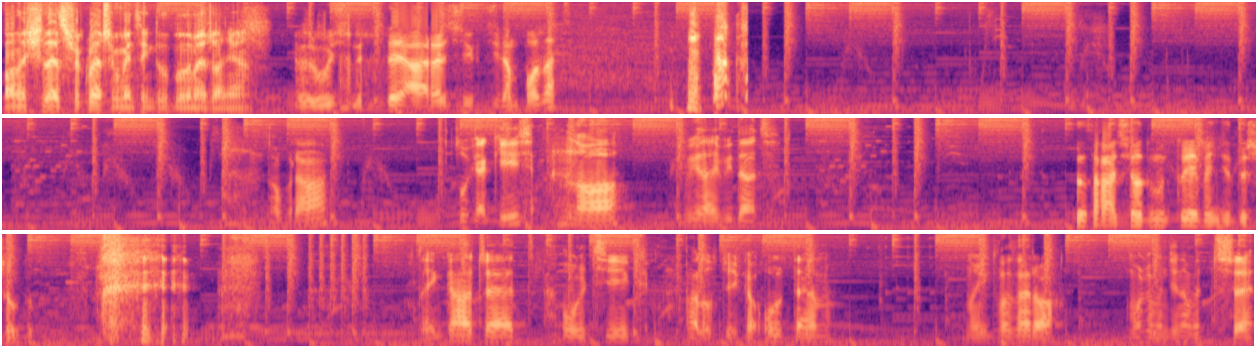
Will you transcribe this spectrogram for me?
On się lepszy kleczył więcej do, do damage'a, nie? Luźny, ty, a ręcznik ci tam podać? Dobra. Tu jakiś? No. Widać, widać. To zaraz się odmutuje, będzie dyszał tu. Tutaj gadżet, ulcik, padł gdzieś go ultem. No i 2-0. Może będzie nawet 3.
